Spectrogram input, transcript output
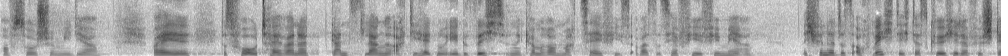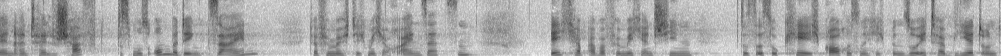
auf Social Media. Weil das Vorurteil war ganz lange, ach, die hält nur ihr Gesicht in die Kamera und macht Selfies. Aber es ist ja viel, viel mehr. Ich finde das auch wichtig, dass Kirche dafür Stellenanteile schafft. Das muss unbedingt sein. Dafür möchte ich mich auch einsetzen. Ich habe aber für mich entschieden, das ist okay, ich brauche es nicht, ich bin so etabliert und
